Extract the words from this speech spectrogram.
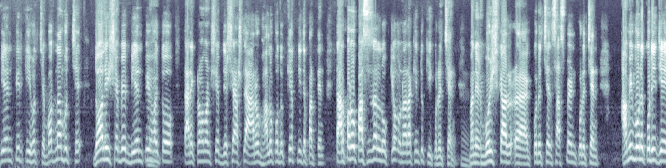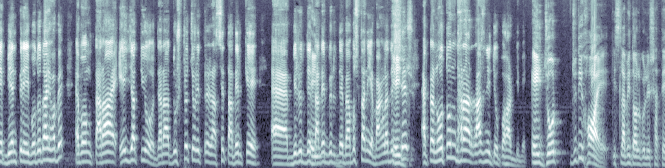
বিএনপির কি হচ্ছে বদনাম হচ্ছে দল হিসেবে বিএনপি হয়তো তারেক রহমান সাহেব দেশে আসলে আরও ভালো পদক্ষেপ নিতে পারতেন। তারপরেও পাঁচ হাজার লোককে ওনারা কিন্তু কি করেছেন? মানে বহিষ্কার করেছেন সাসপেন্ড করেছেন। আমি মনে করি যে বিএনপির এই বোধোদয় হবে এবং তারা এই জাতীয় যারা দুষ্ট চরিত্রের আছে তাদেরকে বিরুদ্ধে তাদের বিরুদ্ধে ব্যবস্থা নিয়ে বাংলাদেশের একটা নতুন ধারার রাজনীতি উপহার দিবে। এই জোট যদি হয় ইসলামী দলগুলির সাথে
